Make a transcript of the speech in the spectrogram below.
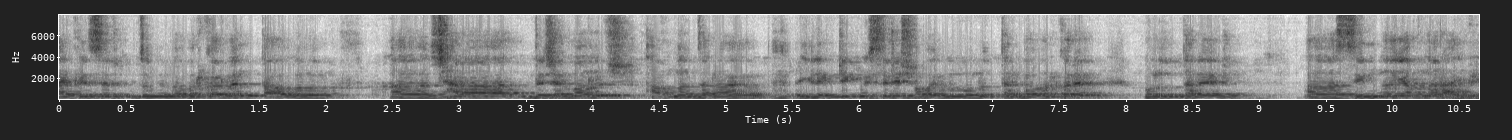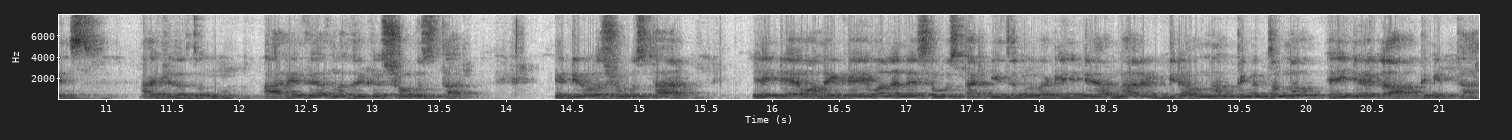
আইপিএস এর জন্য ব্যবহার করবেন। তাহলে সারা দেশের মানুষ, আপনার যারা ইলেকট্রিক মিস্ত্রি, সবাই হলো হলুদ তার ব্যবহার করে। হলুদ তারের চিহ্নই আপনার আইপিএস আইপিএস জন্য। আর এই যে আপনার যে সবুজ তার, এটি হলো সবুজ তার। এইটা অনেকেই বলেন এই সবুজ তার কি জন্য লাগে? এটি আপনার গ্রাউন্ড আর্থিংয়ের জন্য এইটা হলো আর্থিংয়ের তার।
